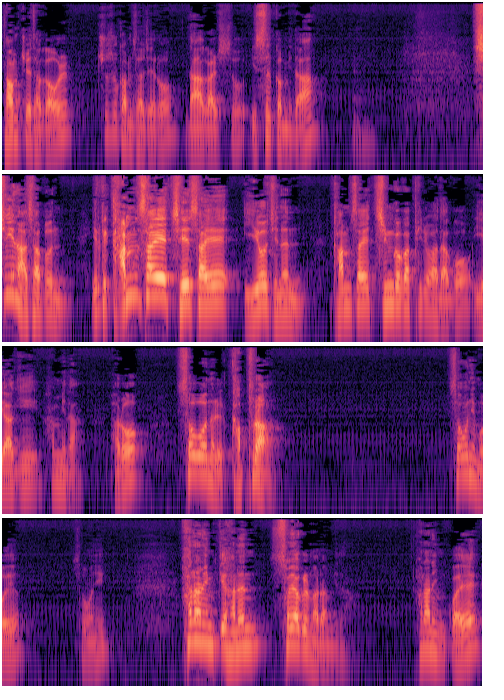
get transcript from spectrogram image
다음 주에 다가올 추수감사제로 나아갈 수 있을 겁니다. 시인 아삽은 이렇게 감사의 제사에 이어지는 감사의 증거가 필요하다고 이야기합니다. 바로 서원을 갚으라. 서원이 뭐예요? 서원이 하나님께 하는 서약을 말합니다. 하나님과의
